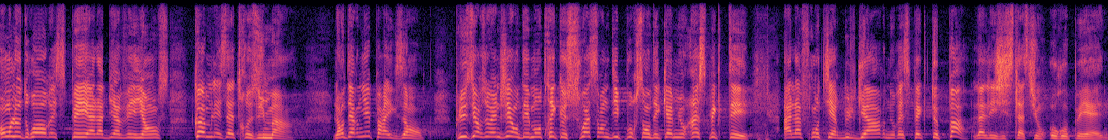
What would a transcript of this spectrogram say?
ont le droit au respect et à la bienveillance comme les êtres humains. L'an dernier, par exemple, plusieurs ONG ont démontré que 70% des camions inspectés à la frontière bulgare ne respectent pas la législation européenne.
